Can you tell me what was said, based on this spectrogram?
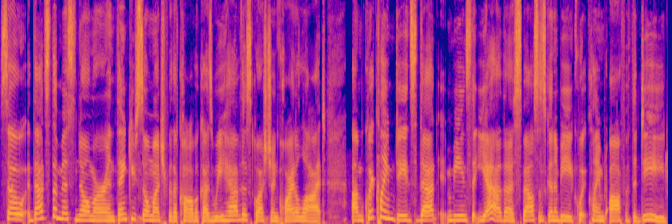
So that's the misnomer. And thank you so much for the call because we have this question quite a lot. Um, quit claim deeds, that means that, yeah, the spouse is going to be quick claimed off of the deed.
